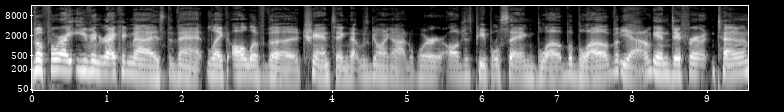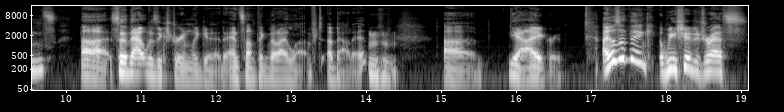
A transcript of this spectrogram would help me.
before I even recognized that, like, all of the chanting that was going on were all just people saying blub, blub Yeah. in different tones. Uh, so that was extremely good and something that I loved about it. hmm Uh, yeah, I agree. I also think we should address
